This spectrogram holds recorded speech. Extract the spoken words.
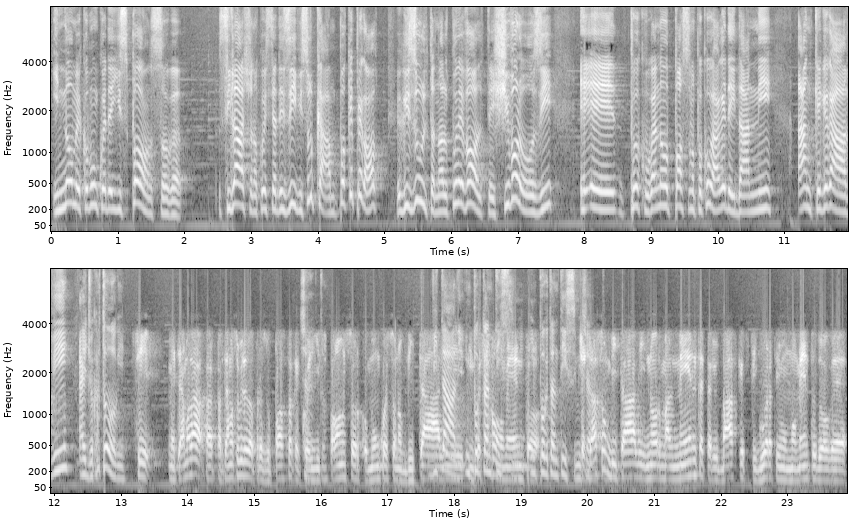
in nome comunque degli sponsor si lasciano questi adesivi sul campo che però risultano alcune volte scivolosi e, e procurano, possono procurare dei danni anche gravi ai giocatori. Sì, mettiamola, partiamo subito dal presupposto che certo. quegli sponsor comunque sono vitali, vitali in importantissimi, momento. importantissimi cioè, certo. già sono vitali normalmente per il basket, figurati in un momento dove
